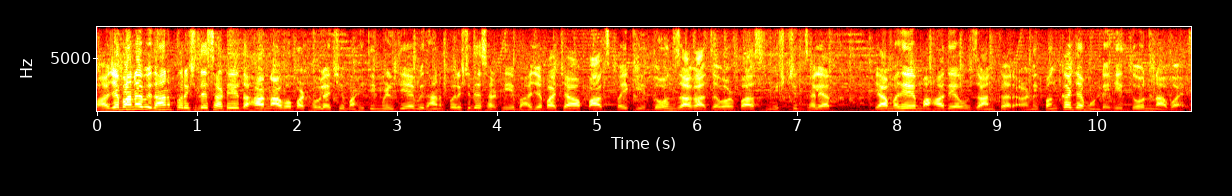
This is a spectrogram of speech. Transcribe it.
भाजपानं विधान परिषदेसाठी दहा नावं पाठवल्याची माहिती मिळतीये. विधान परिषदेसाठी भाजपाच्या पाचपैकी दोन जागा जवळपास निश्चित झाल्यात. यामध्ये महादेव जानकर आणि पंकजा मुंडे ही दोन नावं आहेत.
